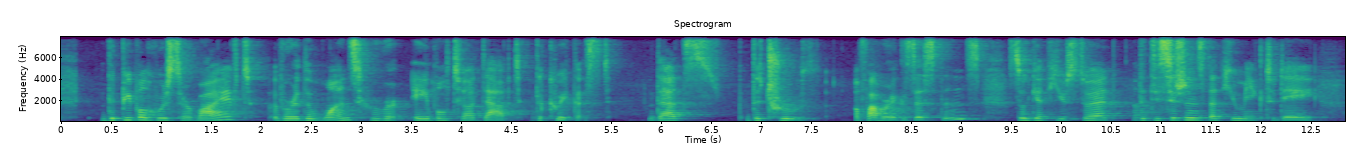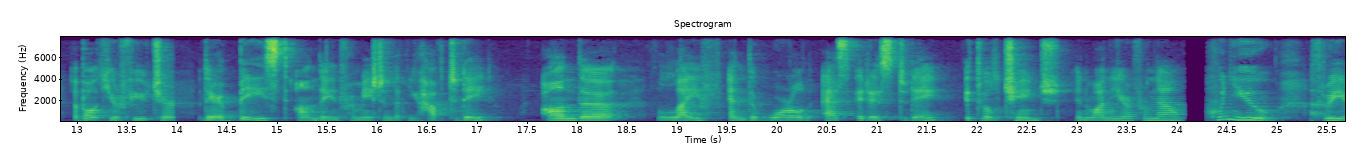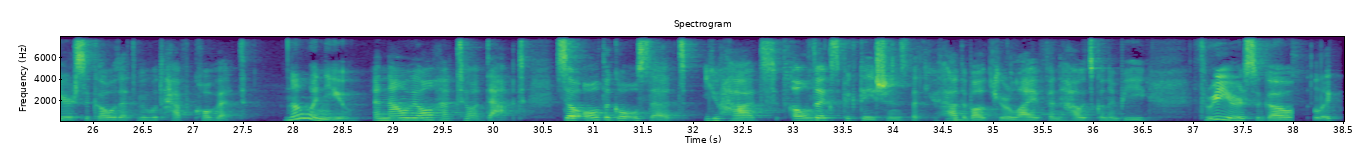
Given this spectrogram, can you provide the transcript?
the people who survived were the ones who were able to adapt the quickest. That's the truth of our existence. So get used to it. The decisions that you make today about your future, they're based on the information that you have today, on the life and the world as it is today. It will change in one year from now. Who knew three years ago that we would have COVID? no one knew and now we all had to adapt so all the goals that you had all the expectations that you had about your life and how it's going to be 3 years ago like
